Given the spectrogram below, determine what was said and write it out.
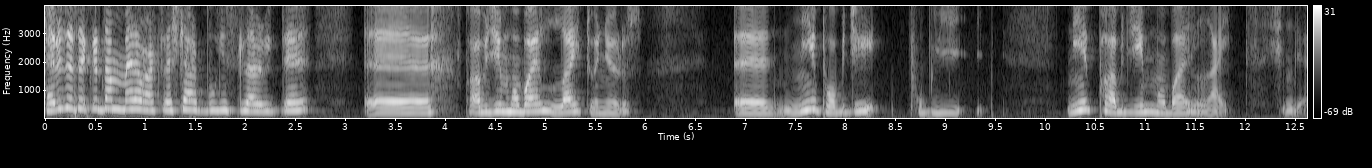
Hepinize tekrardan merhaba arkadaşlar. Bugün sizlerle birlikte eee PUBG Mobile Lite oynuyoruz. Eee, niye PUBG PUBG Niye PUBG Mobile Lite? Şimdi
